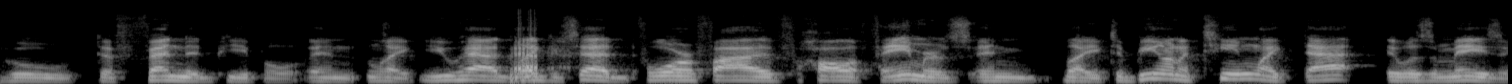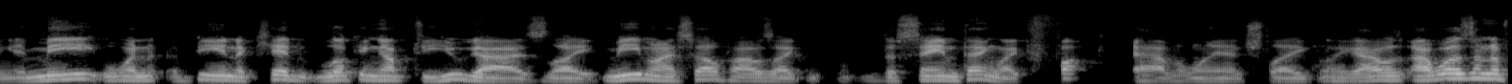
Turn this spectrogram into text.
who defended people, and like you had, like you said, four or five Hall of Famers, and like to be on a team like that, it was amazing. And me, when being a kid, looking up to you guys, like me myself, I was like the same thing, like fuck Avalanche, like like I was, I wasn't a,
